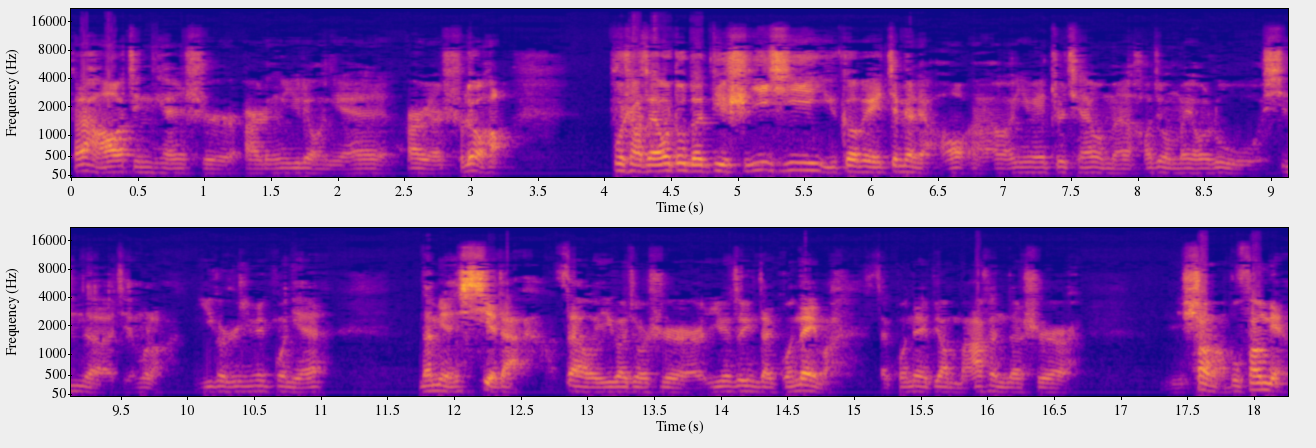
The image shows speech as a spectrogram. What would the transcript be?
大家好，今天是二零一六年二月十六号，不少在欧洲的第十一期与各位见面了啊！因为之前我们好久没有录新的节目了，一个是因为过年难免懈怠，再有一个就是因为最近在国内嘛，在国内比较麻烦的是你上网不方便，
